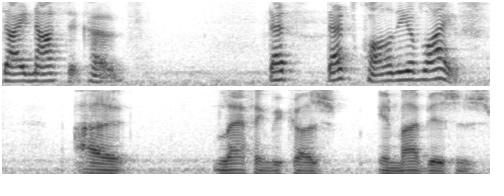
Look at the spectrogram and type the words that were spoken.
diagnostic codes. That's that's quality of life. I laughing because in my business,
